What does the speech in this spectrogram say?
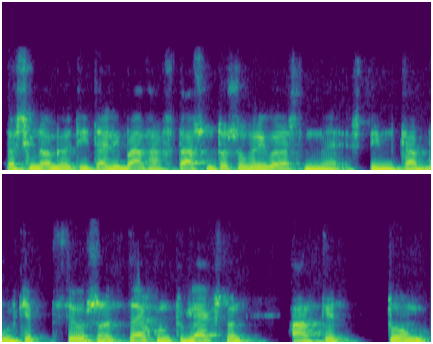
ε, συγγνώμη, ότι οι Ταλιμπάν θα φτάσουν τόσο γρήγορα στην, στην Καμπούλ και θεωρούσαν ότι θα έχουν τουλάχιστον αρκετό,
